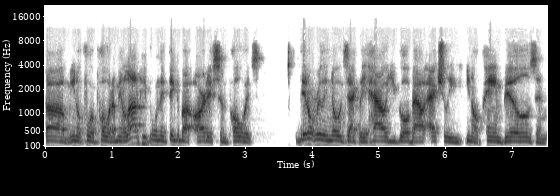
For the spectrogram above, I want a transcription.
um, you know, for a poet. I mean, a lot of people when they think about artists and poets, they don't really know exactly how you go about actually, you know, paying bills and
